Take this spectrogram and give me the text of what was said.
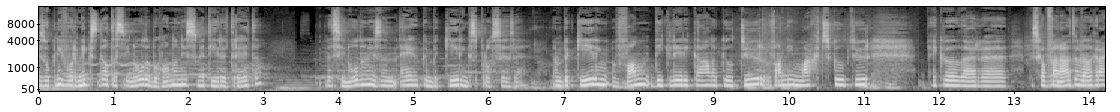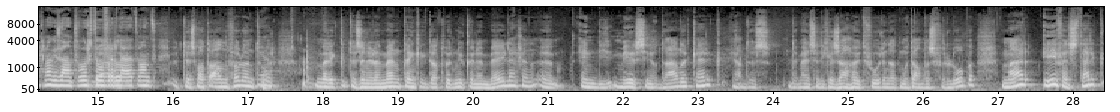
Is ook niet voor niks dat de synode begonnen is met die retraite. De synode is een, eigenlijk een bekeringsproces. Hè. Een bekering van die klerikale cultuur, van die machtscultuur. Ik wil daar uh, Bischop van Houten wel graag nog eens aan het woord over laten. Want... Het is wat aanvullend hoor. Maar ik, het is een element, denk ik, dat we nu kunnen bijleggen. Uh, in die meer synodale kerk, ja, dus de mensen die gezag uitvoeren, dat moet anders verlopen. Maar even sterk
